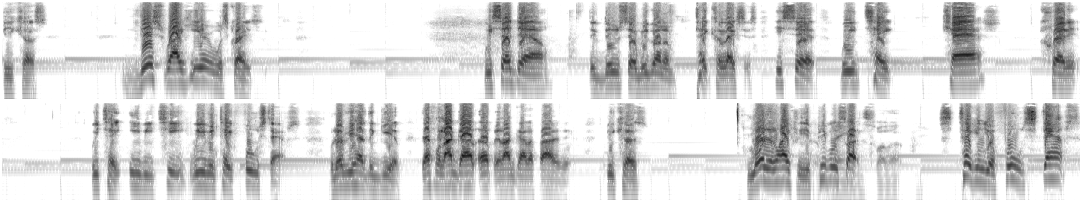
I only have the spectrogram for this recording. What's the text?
because this right here was crazy. We sat down. The dude said, We're going to take collections. He said, We take cash, credit, we take EBT, we even take food stamps, whatever you have to give. That's when I got up and I got up out of there because more than likely, if people start taking your food stamps,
